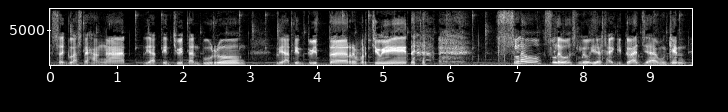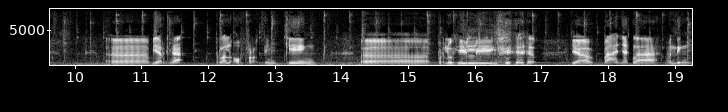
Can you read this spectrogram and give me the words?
segelas teh hangat, liatin cuitan burung, liatin Twitter bercuit. slow, slow, slow ya kayak gitu aja. Mungkin uh, biar nggak terlalu overthinking, uh, perlu healing. ya banyak lah. Mending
